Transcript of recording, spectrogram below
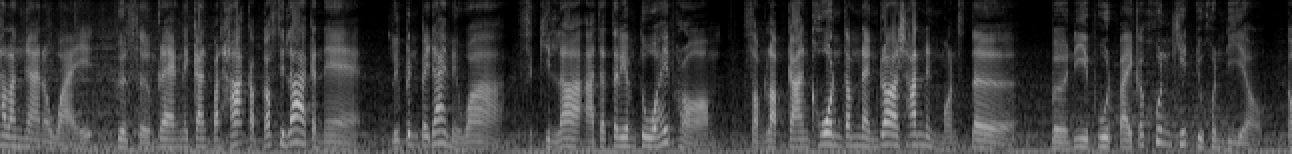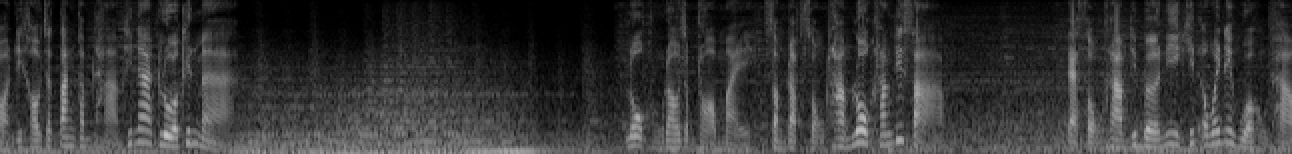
พลังงานเอาไว้ เพื่อเสริมแรงในการประทะกับก็อดซิล่ากันแน่ หรือเป็นไปได้ไหมว่าสกิลล่าอาจจะเตรียมตัวให้พร้อมสำหรับการโค่นตำแหน่งราชันหนึ่งมอนสเตอร์ เบอร์นี่พูดไปก็คุ้นคิดอยู่คนเดียว ก่อนที่เขาจะตั้งคำถามที่น่ากลัวขึ้นมา โลกของเราจะพร้อมไหมสำหรับสงครามโลกครั้งที่ 3 แต่สงครามที่เบอร์นี่คิดเอาไว้ในหัวของเขา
